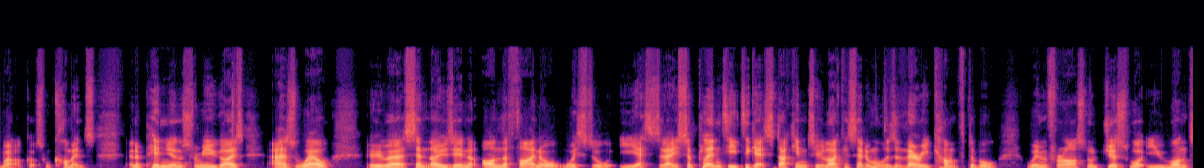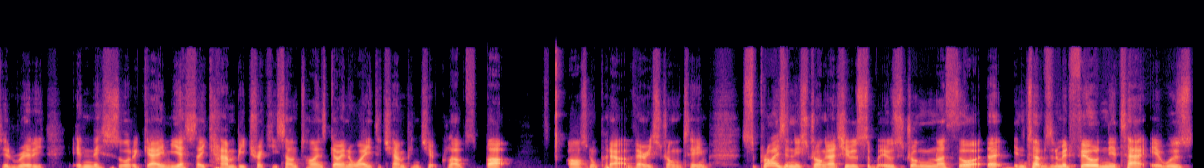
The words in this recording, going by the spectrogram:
well, I've got some comments and opinions from you guys as well who uh, sent those in on the final whistle yesterday. So plenty to get stuck into, like I said, and what was a very comfortable win for Arsenal. Just what you wanted really in this sort of game. Yes, they can be tricky sometimes going away to championship clubs, but Arsenal put out a very strong team, surprisingly strong. Actually, it was it was stronger than I thought. Uh, in terms of the midfield and the attack, it was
